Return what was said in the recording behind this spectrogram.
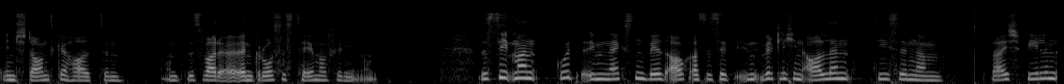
instand gehalten und es war ein großes Thema für ihn. Und das sieht man gut im nächsten Bild auch. Also in, wirklich in allen diesen ähm, Beispielen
